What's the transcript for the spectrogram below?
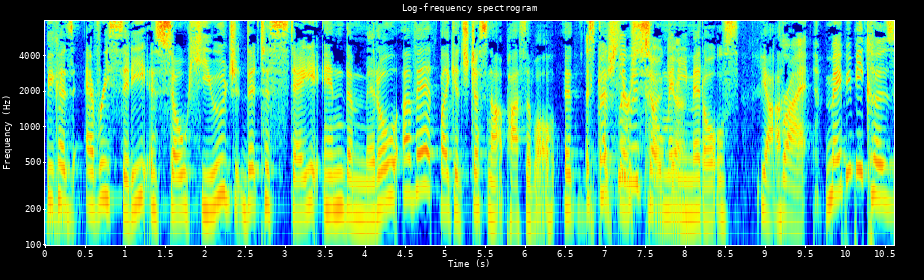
because mm-hmm. every city is so huge that to stay in the middle of it, like it's just not possible. It, Especially there's so Tokyo. many middles. Yeah. Right. Maybe because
